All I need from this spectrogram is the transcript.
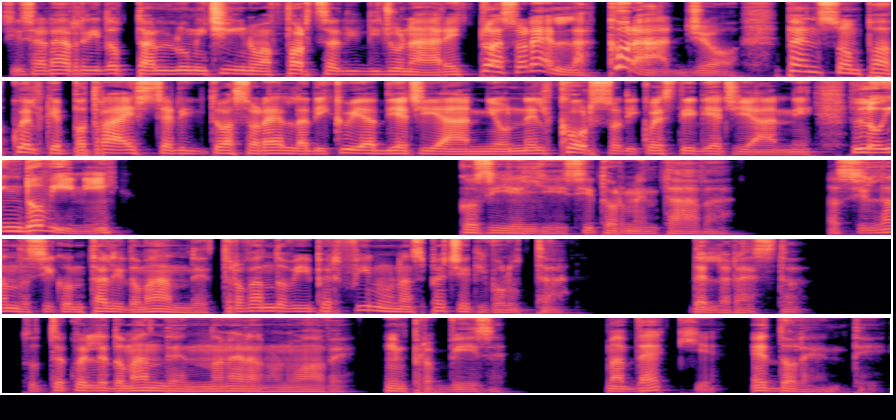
Si sarà ridotta al lumicino a forza di digiunare e tua sorella, coraggio! Pensa un po' a quel che potrà essere di tua sorella di qui a dieci anni o nel corso di questi dieci anni. Lo indovini? Così egli si tormentava, assillandosi con tali domande, trovandovi perfino una specie di voluttà. Del resto, tutte quelle domande non erano nuove, improvvise, ma vecchie e dolenti.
